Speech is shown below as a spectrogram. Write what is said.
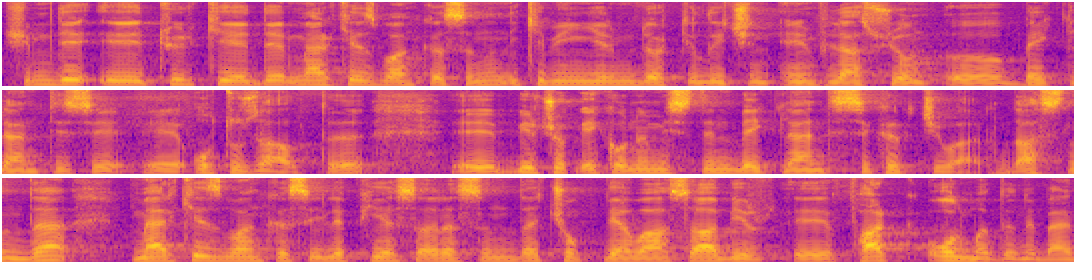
Şimdi e, Türkiye'de Merkez Bankası'nın 2024 yılı için enflasyon e, beklentisi e, 36. E, Birçok ekonomistin beklentisi 40 civarında. Aslında Merkez Bankası ile piyasa arasında çok devasa bir e, fark olmadığını ben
